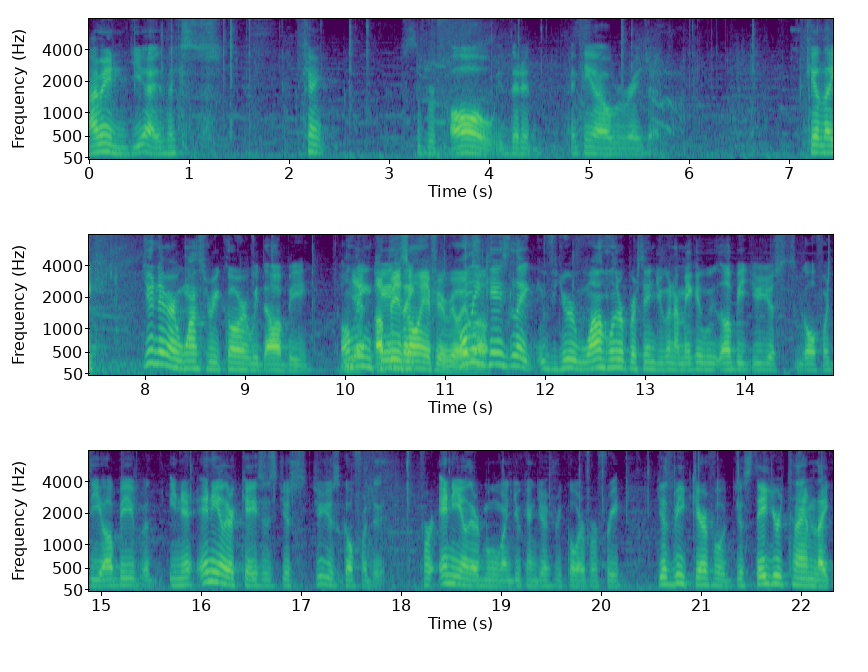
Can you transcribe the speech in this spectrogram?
I mean, yeah, it makes can't super. Oh, it didn't. I think I overrated that. Okay, like you never want to recover with up B. Only Yeah, in case, is like, only if you're really only low. in case like if you're 100% you're gonna make it with up B, you just go for the up B. But in any other cases, just you just go for the for any other movement, you can just recover for free. Just be careful. Just take your time, like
